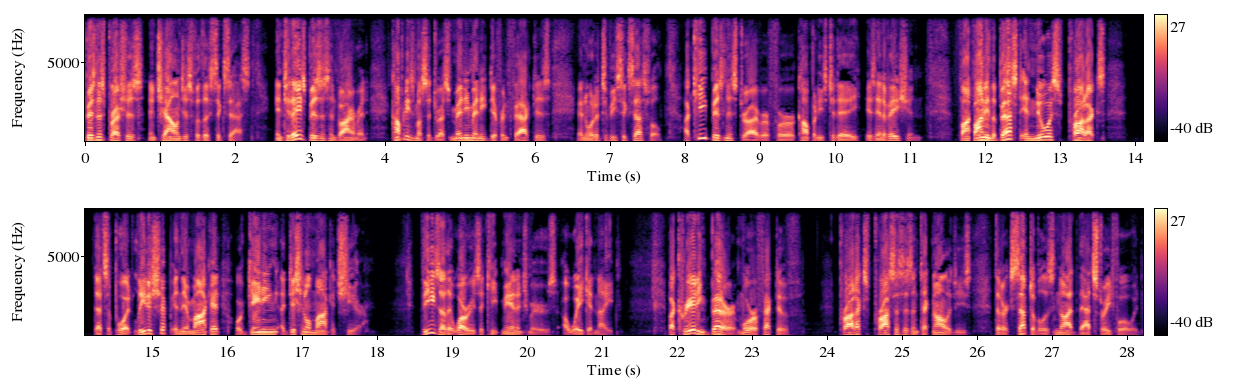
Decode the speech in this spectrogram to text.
Business pressures and challenges for the success. In today's business environment, companies must address many, many different factors in order to be successful. A key business driver for companies today is innovation. Finding the best and newest products that support leadership in their market or gaining additional market share. These are the worries that keep managers awake at night. By creating better, more effective products, processes, and technologies that are acceptable is not that straightforward.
